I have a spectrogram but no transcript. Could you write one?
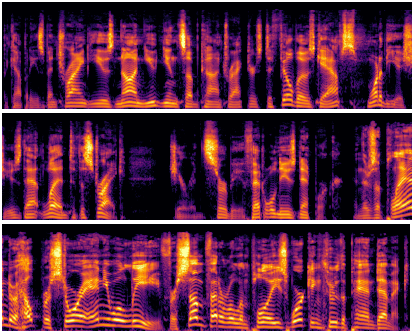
The company has been trying to use non union subcontractors to fill those gaps, one of the issues that led to the strike. Jared Serbu, Federal News Network. And there's a plan to help restore annual leave for some federal employees working through the pandemic.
